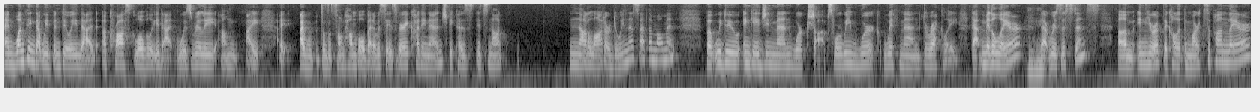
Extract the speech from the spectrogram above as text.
And one thing that we've been doing that across globally that was really, um, I, I, I, it doesn't sound humble, but I would say it's very cutting edge because it's not, not a lot are doing this at the moment but we do engaging men workshops where we work with men directly. That middle layer, mm -hmm. that resistance. Um, in Europe, they call it the marzipan layer,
